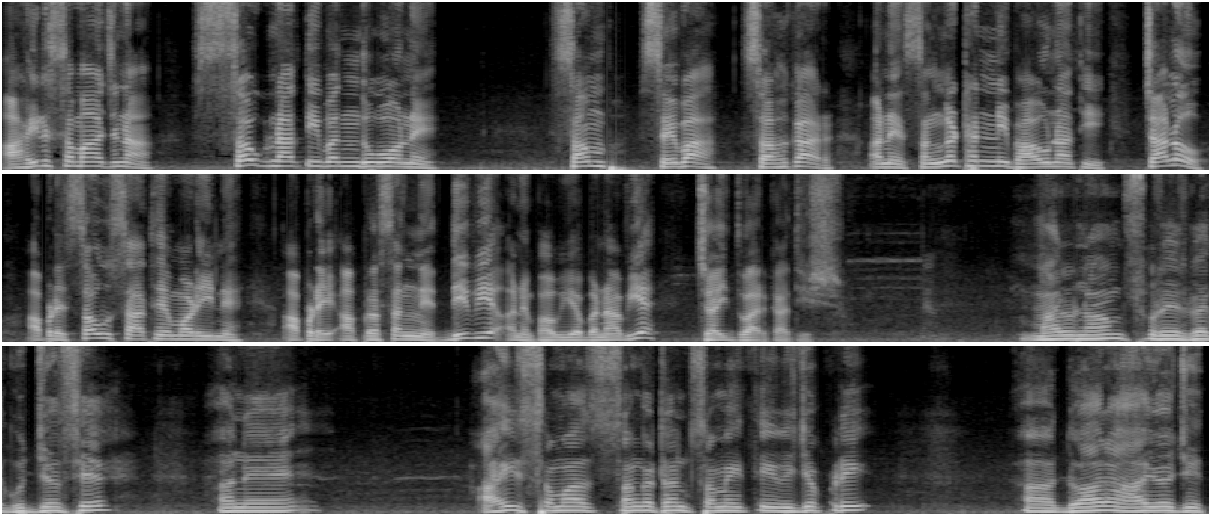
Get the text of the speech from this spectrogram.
આહિર સમાજના સૌ જ્ઞાતિબંધુઓને સંપ, સેવા, સહકાર અને સંગઠનની ભાવનાથી ચાલો આપણે સૌ સાથે મળીને આપણે આ પ્રસંગને દિવ્ય અને ભવ્ય બનાવીએ. જય દ્વારકાધીશ. મારું નામ સુરેશભાઈ ગુજ્જર છે અને આહિર સમાજ સંગઠન સમિતિ વિજપડી દ્વારા આયોજિત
